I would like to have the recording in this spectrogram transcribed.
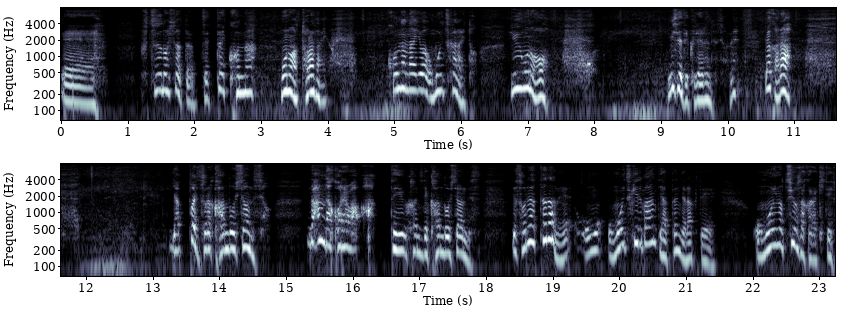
えー、普通の人だったら絶対こんなものは取らない。こんな内容は思いつかないというものを見せてくれるんですよね。だから、やっぱりそれは感動しちゃうんですよ。なんだこれはっていう感じで感動しちゃうんです。で、それはただね、思いつきでバーンってやったんじゃなくて、思いの強さから来てる。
